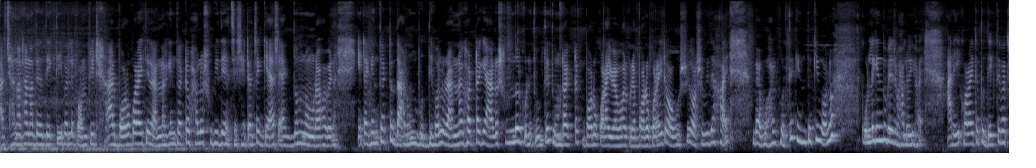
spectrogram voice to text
আর ছানা ঠানাতে দেখতেই পারলে কমপ্লিট আর বড় কড়াইতে রান্নার কিন্তু একটা ভালো সুবিধে আছে, সেটা হচ্ছে গ্যাস একদম নোংরা হবে না। এটা কিন্তু একটা দারুণ বুদ্ধি। বুদ্ধি বলো, রান্নাঘরটাকে আরও সুন্দর করে তুলতে তোমরা একটা বড় কড়াই ব্যবহার করে, বড় কড়াইটা অবশ্যই অসুবিধা হয় ব্যবহার করতে, কিন্তু কি বলো, করলে কিন্তু বেশ ভালোই হয়। আর এই কড়াইটা তো দেখতে পাচ্ছ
